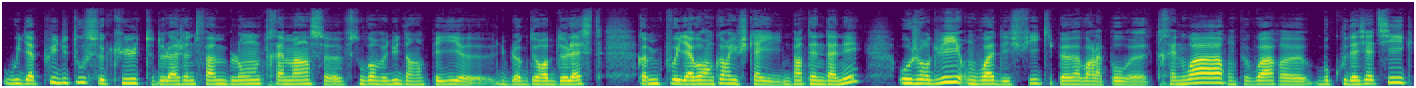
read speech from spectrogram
où il n'y a plus du tout ce culte de la jeune femme blonde, très mince, euh, souvent venue d'un pays euh, du bloc d'Europe de l'Est, comme il pouvait y avoir encore jusqu'à une vingtaine d'années. Aujourd'hui, on voit des filles qui peuvent avoir la peau euh, très noire, on peut voir beaucoup d'asiatiques,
